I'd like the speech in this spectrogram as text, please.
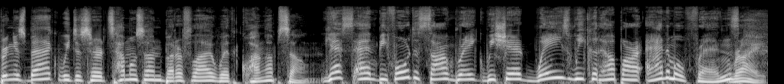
Bring us back, we just heard Samosan Butterfly with Kwangapsang. Yes, and before the song break, we shared ways we could help our animal friends. Right.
